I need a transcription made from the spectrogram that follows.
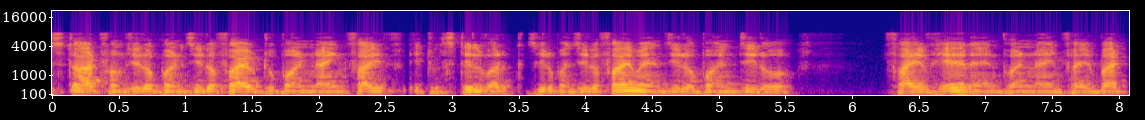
start from 0.05 to 0.95 it will still work. 0.05 and 0.05 here and 0.95 but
